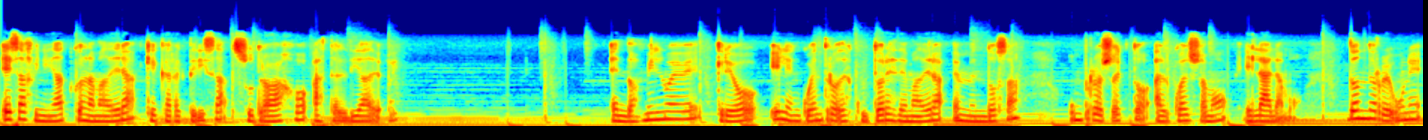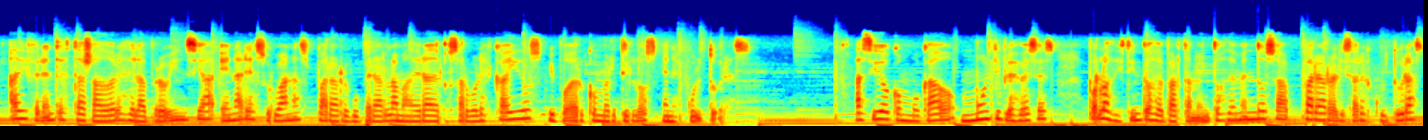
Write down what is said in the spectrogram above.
esa afinidad con la madera que caracteriza su trabajo hasta el día de hoy. En 2009 creó el Encuentro de Escultores de Madera en Mendoza, un proyecto al cual llamó El Álamo, donde reúne a diferentes talladores de la provincia en áreas urbanas para recuperar la madera de los árboles caídos y poder convertirlos en esculturas. Ha sido convocado múltiples veces por los distintos departamentos de Mendoza para realizar esculturas,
